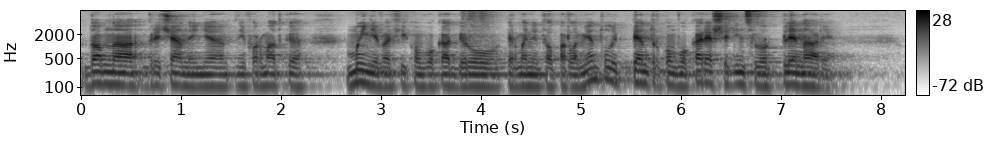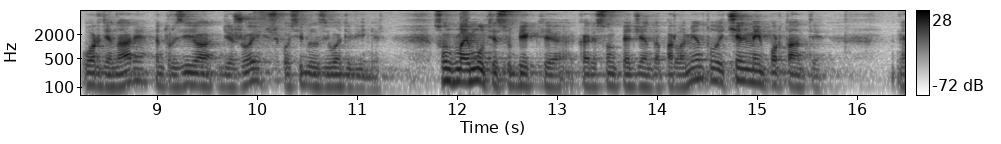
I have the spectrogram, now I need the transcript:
doamna Greceană ne-a informat că mâine va fi convocat biroul permanent al Parlamentului pentru convocarea ședințelor plenare ordinare pentru ziua de joi și posibil ziua de vineri. Sunt mai multe subiecte care sunt pe agenda Parlamentului. Cel mai importante uh,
